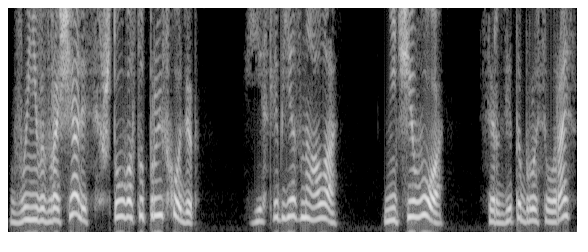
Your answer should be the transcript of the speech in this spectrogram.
Вы не возвращались? Что у вас тут происходит? Если б я знала. Ничего! Сердито бросил Райс,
